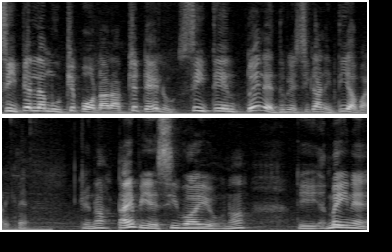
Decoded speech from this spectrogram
စီပြက်လက်မှုဖြစ်ပေါ်လာတာဖြစ်တယ်လို့စီတင်သွင်းတဲ့သူတွေစီကနေသိရပါတယ်ခင်ဗျကဲနော်တိုင်းပြည်ရဲ့စီးပွားရေးကိုနော်ဒီအမိတ်နဲ့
